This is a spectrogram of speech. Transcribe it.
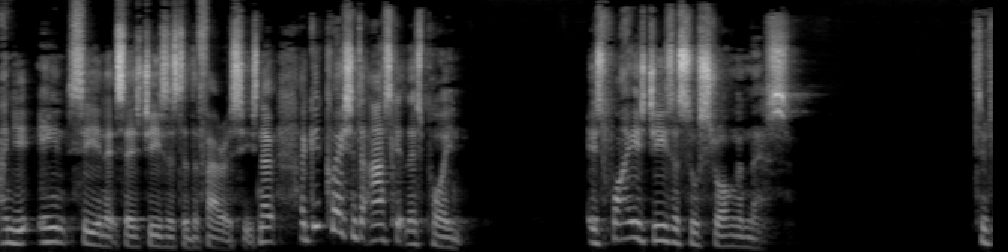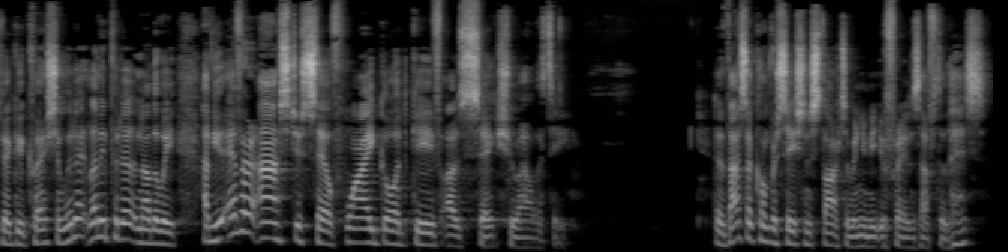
and you ain't seeing it, says Jesus to the Pharisees. Now, a good question to ask at this point is why is Jesus so strong in this? Seems to be a good question? Let me put it another way. Have you ever asked yourself why God gave us sexuality? Now, that's a conversation starter when you meet your friends after this.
